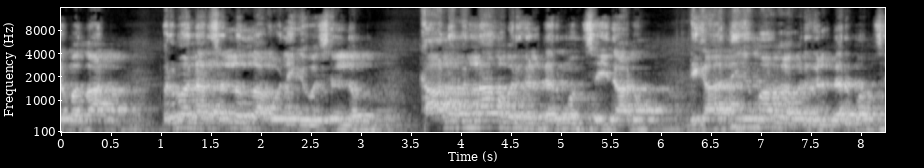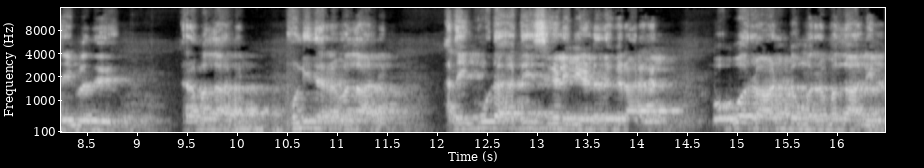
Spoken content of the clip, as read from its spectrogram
ரமதான். பெருமானார் ஸல்லல்லாஹு அலைஹி செல்லம் காலமெல்லாம் அவர்கள் தர்மம் செய்தாலும் மிக அதிகமாக அவர்கள் தர்மம் செய்வது ரமதானில் புனித ரமதானில் அதை கூட ஹதீஸ்களில் எழுதுகிறார்கள் ஒவ்வொரு ஆண்டும் ரமதானில்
